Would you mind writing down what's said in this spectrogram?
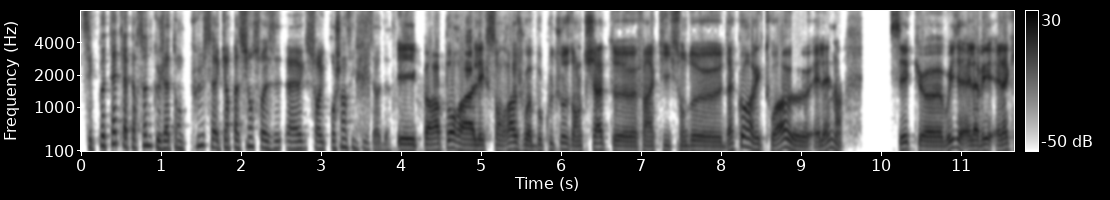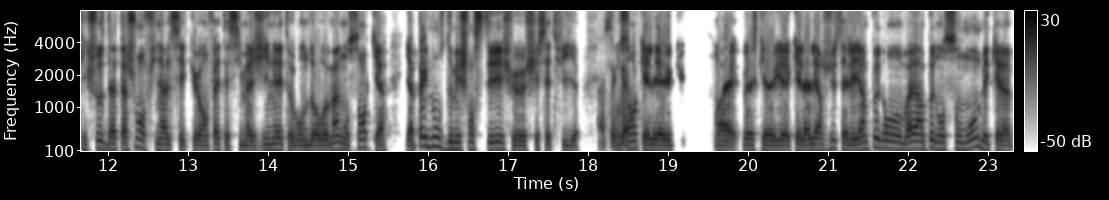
c'est peut-être la personne que j'attends le plus avec impatience sur les, avec- sur les prochains épisodes. Et par rapport à Alexandra, je vois beaucoup de choses dans le chat, euh, enfin qui sont d'accord avec toi, euh, Hélène. C'est que oui, elle avait, elle a quelque chose d'attachant au final. C'est qu'en fait, elle s'imaginait être Wonder Woman. On sent qu'il y a, il y a pas une once de méchanceté chez, chez cette fille. Ah, On clair. sent qu'elle est, ouais, parce qu'elle qu'elle a l'air juste, elle est un peu dans, un peu dans son monde, mais qu'elle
